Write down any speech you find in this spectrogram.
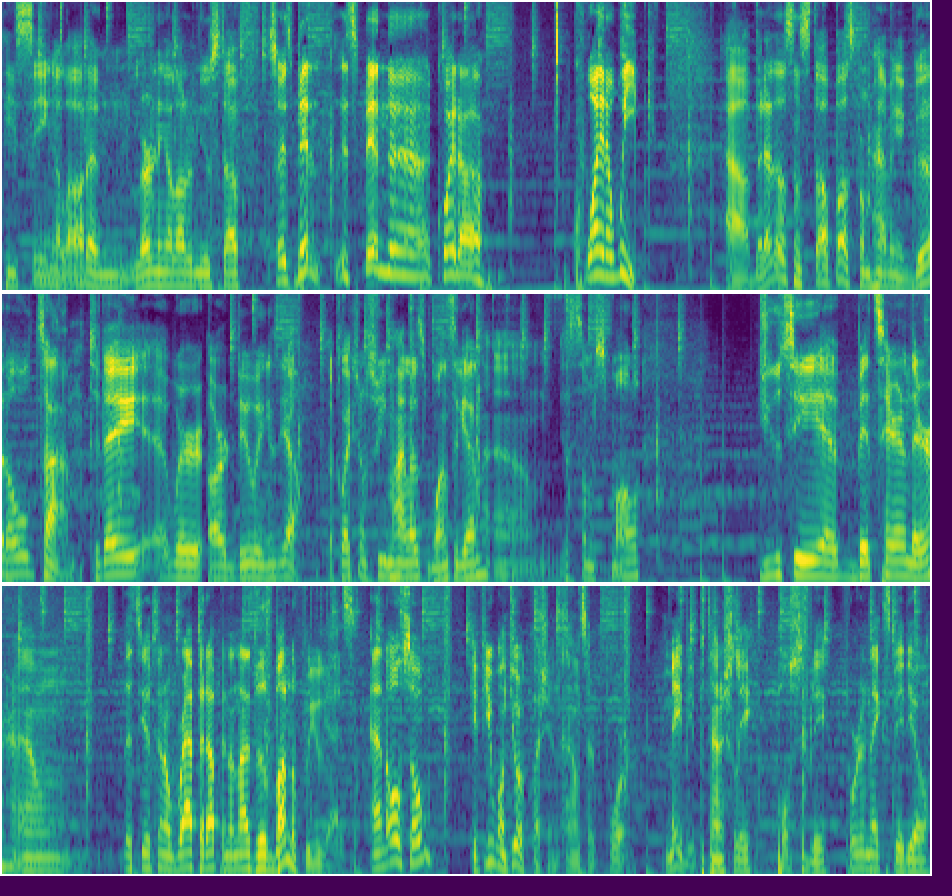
he's seeing a lot and learning a lot of new stuff. So it's been it's been uh, quite a quite a week. Uh, but that doesn't stop us from having a good old time. Today uh, we are doing yeah a collection of stream highlights once again. Um, just some small juicy uh, bits here and there. Um, let's just gonna wrap it up in a nice little bundle for you guys. And also, if you want your question answered for maybe, potentially, possibly for the next video,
